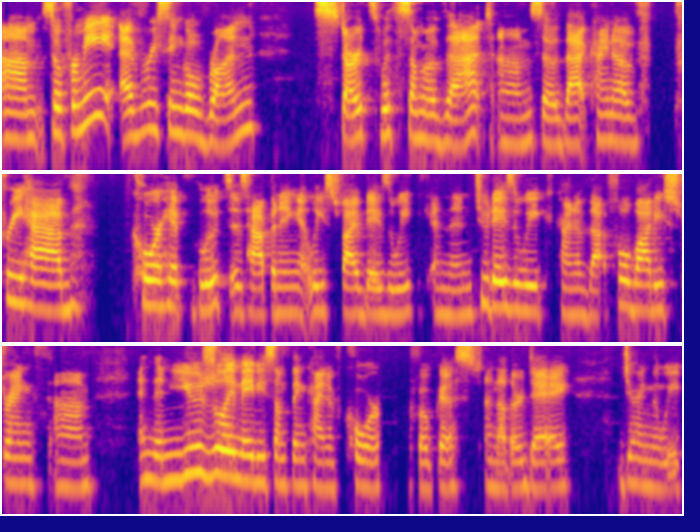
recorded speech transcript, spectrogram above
Um, so for me every single run starts with some of that. Um, so that kind of prehab core hip glutes is happening at least five days a week and then two days a week kind of that full body strength. Um, and then usually maybe something kind of core focused another day during the week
